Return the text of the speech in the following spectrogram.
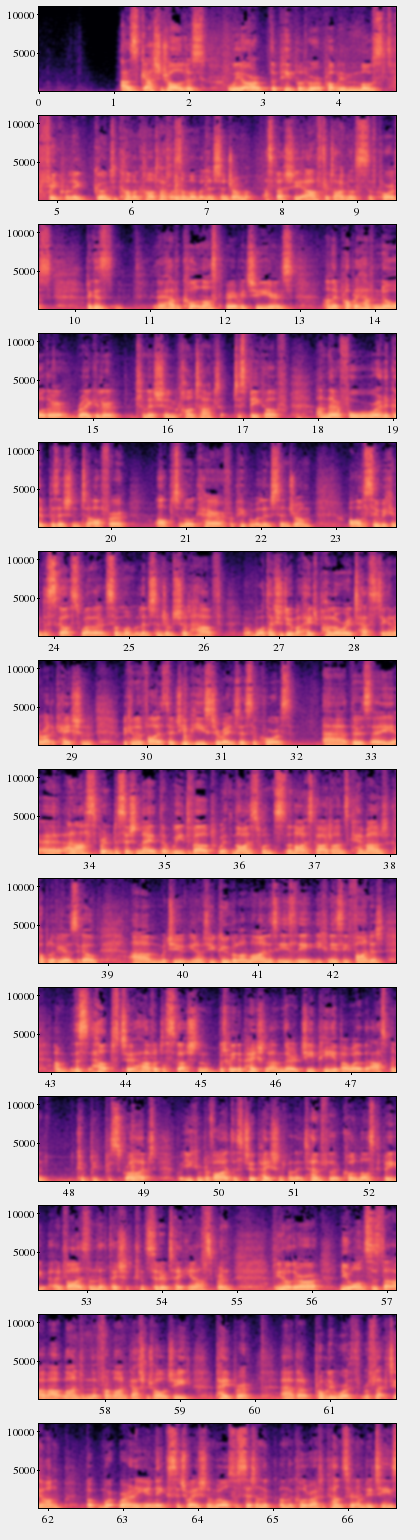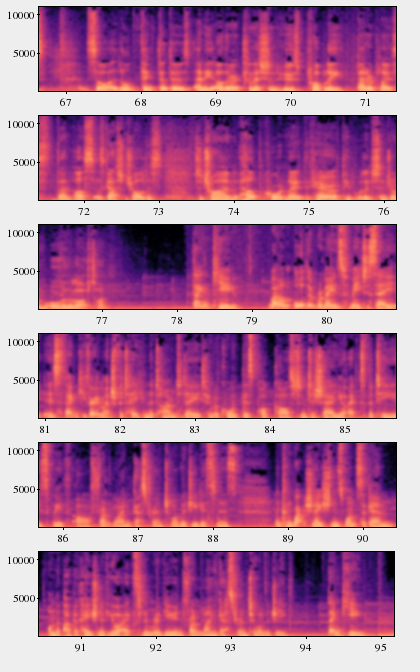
As gastroenterologists, we are the people who are probably most frequently going to come in contact with someone with Lynch syndrome, especially after diagnosis, of course, because they have a colonoscopy every two years and they probably have no other regular clinician contact to speak of. And therefore, we're in a good position to offer optimal care for people with Lynch syndrome. Obviously, we can discuss whether someone with Lynch syndrome should have what they should do about H. pylori testing and eradication. We can advise their GPs to arrange this, of course. Uh, there's a, a, an aspirin decision aid that we developed with NICE once the NICE guidelines came out a couple of years ago, um, which you you know if you Google online, it's easily you can easily find it. Um, this helps to have a discussion between a patient and their GP about whether the aspirin could be prescribed, but you can provide this to a patient when they attend for their colonoscopy, advise them that they should consider taking aspirin you know, there are nuances that I've outlined in the frontline gastroenterology paper uh, that are probably worth reflecting on. But we're, we're in a unique situation, and we also sit on the on the colorectal cancer MDTs. So I don't think that there's any other clinician who's probably better placed than us as gastroenterologists to try and help coordinate the care of people with Lynch syndrome over their lifetime. Thank you. Well, all that remains for me to say is thank you very much for taking the time today to record this podcast and to share your expertise with our frontline gastroenterology listeners. And congratulations once again on the publication of your excellent review in Frontline Gastroenterology. Thank you.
